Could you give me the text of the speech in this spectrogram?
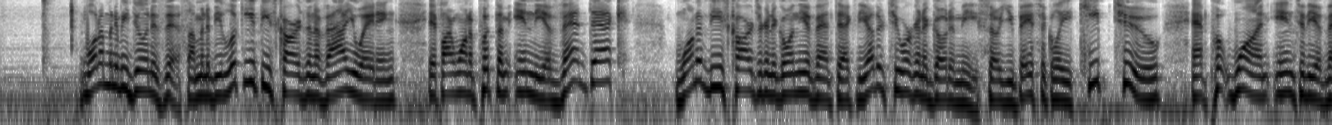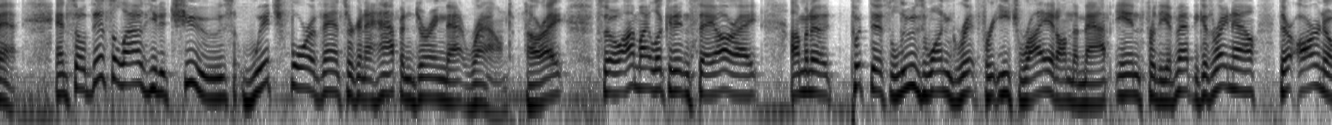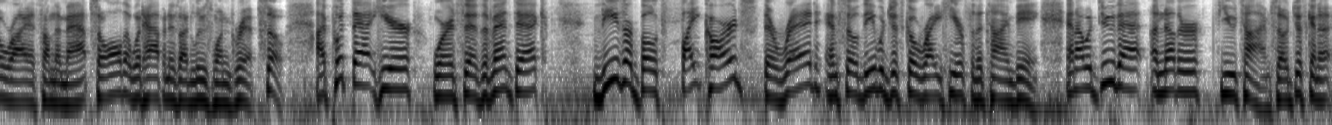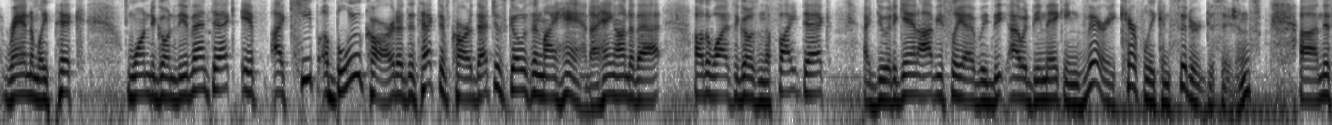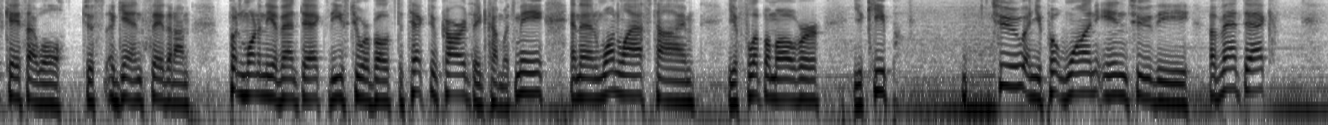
what I'm going to be doing is this. I'm going to be looking at these cards and evaluating if I want to put them in the event deck one of these cards are going to go in the event deck. The other two are going to go to me. So you basically keep two and put one into the event. And so this allows you to choose which four events are going to happen during that round. All right. So I might look at it and say, all right, I'm going to put this lose one grit for each riot on the map in for the event because right now there are no riots on the map. So all that would happen is I'd lose one grit. So I put that here where it says event deck. These are both fight cards. They're red. And so they would just go right here for the time time being. And I would do that another few times. So just going to randomly pick one to go into the event deck. If I keep a blue card, a detective card, that just goes in my hand. I hang on to that. Otherwise, it goes in the fight deck. I do it again. Obviously, I would be, I would be making very carefully considered decisions. Uh, in this case, I will just again say that I'm putting one in the event deck. These two are both detective cards. They'd come with me. And then one last time, you flip them over. You keep two and you put one into the event deck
